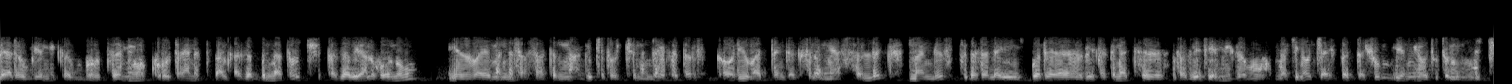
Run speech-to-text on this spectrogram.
ሊያደርጉ የሚገቡት የሚሞክሩት አይነት ጣልቃ ገብነቶች ተገቢ ያልሆኑ የህዝባዊ መነሳሳትና ግጭቶችን እንዳይፈጥር ከወዲሁ መጠንቀቅ ስለሚያስፈልግ መንግስት በተለይ ወደ ቤተ ክህነት ጽሕፈት ቤት የሚገቡ መኪኖች አይፈተሹም፣ የሚወጡትም ብቻ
